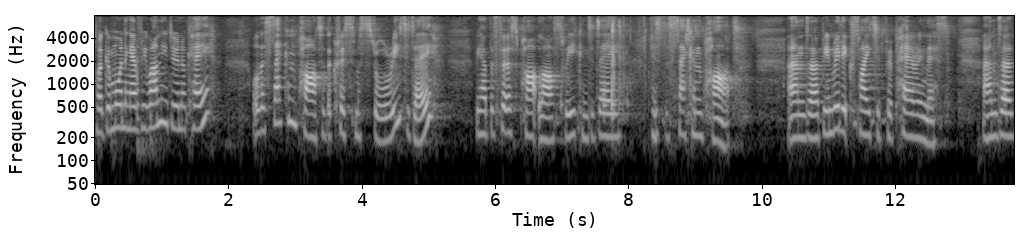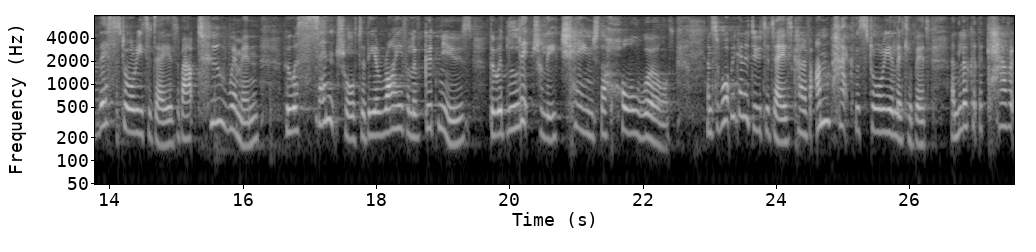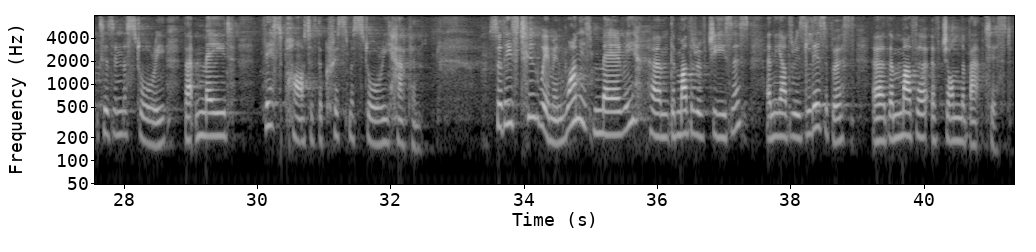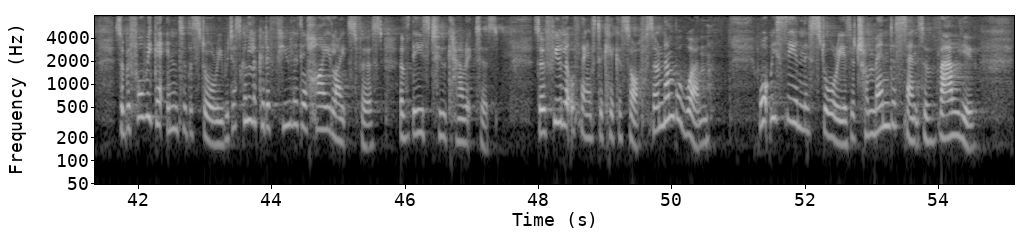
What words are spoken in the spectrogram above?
Well, good morning, everyone. You doing okay? Well, the second part of the Christmas story today. We had the first part last week, and today is the second part. And uh, I've been really excited preparing this. And uh, this story today is about two women who were central to the arrival of good news that would literally change the whole world. And so, what we're going to do today is kind of unpack the story a little bit and look at the characters in the story that made this part of the Christmas story happen. So, these two women one is Mary, um, the mother of Jesus, and the other is Elizabeth, uh, the mother of John the Baptist. So, before we get into the story, we're just going to look at a few little highlights first of these two characters. So, a few little things to kick us off. So, number one, what we see in this story is a tremendous sense of value.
